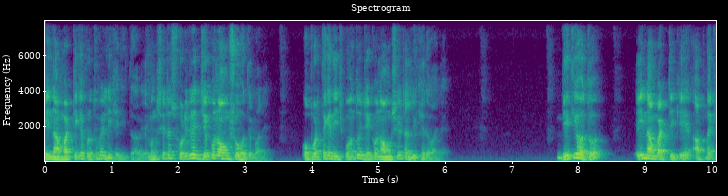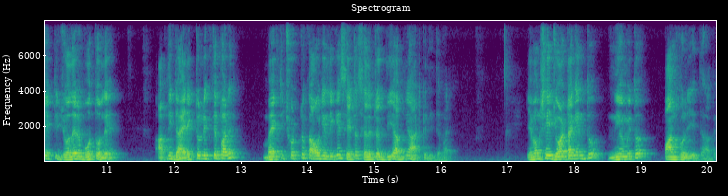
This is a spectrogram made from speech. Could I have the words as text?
এই নাম্বারটিকে প্রথমে লিখে দিতে হবে এবং সেটা শরীরের যে কোনো অংশ হতে পারে। ওপর থেকে নিচ পর্যন্ত যে কোনো অংশে এটা লিখে দেওয়া যায়। দ্বিতীয়ত, এই নাম্বারটিকে আপনাকে একটি জলের বোতলে আপনি ডাইরেক্টও লিখতে পারেন বা একটি ছোট্ট কাগজে লিখে সেটা সেলেটার দিয়ে আপনি আটকে দিতে পারেন। এবং সেই জলটা কিন্তু নিয়মিত পান করে যেতে হবে।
